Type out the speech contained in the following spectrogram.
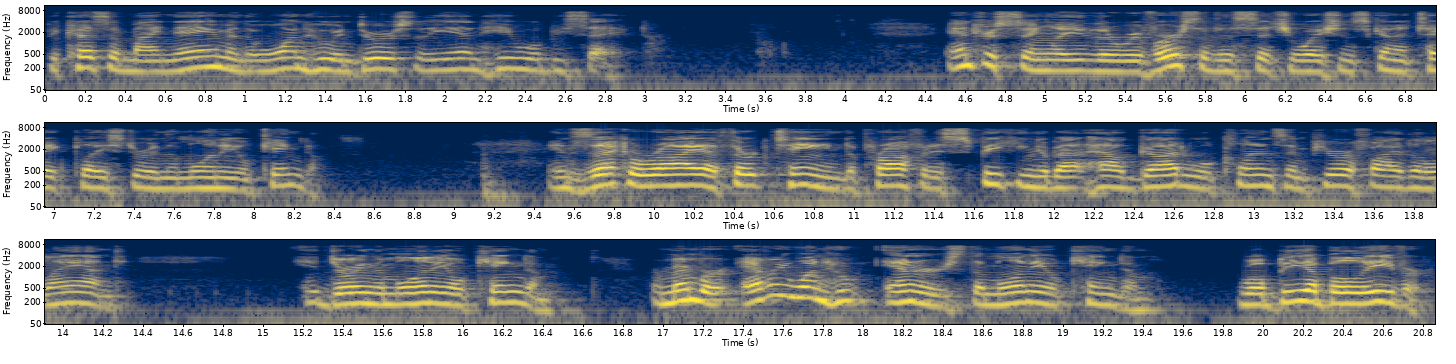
because of my name, and the one who endures to the end, he will be saved. Interestingly, the reverse of this situation is going to take place during the millennial kingdom. In Zechariah 13, the prophet is speaking about how God will cleanse and purify the land during the millennial kingdom. Remember, everyone who enters the millennial kingdom will be a believer,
